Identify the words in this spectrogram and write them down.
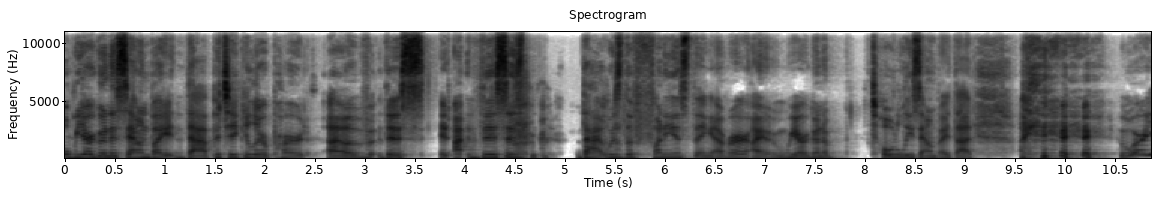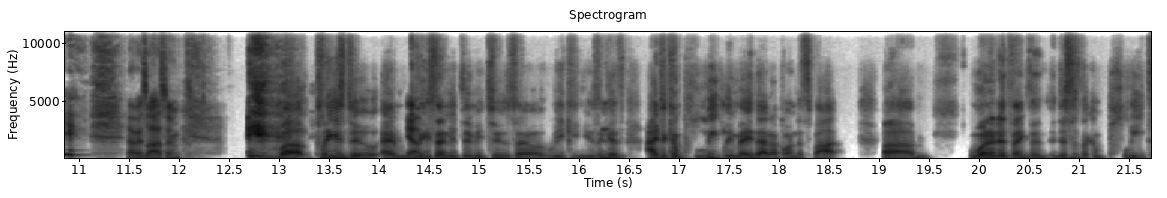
we are going to soundbite that particular part of this. It, I, this is that was the funniest thing ever. I we are going to totally soundbite that. Who are you? That was awesome. well, please do, and yep. please send it to me too, so we can use it because mm-hmm. I just completely made that up on the spot. Um, one of the things, and this is a complete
